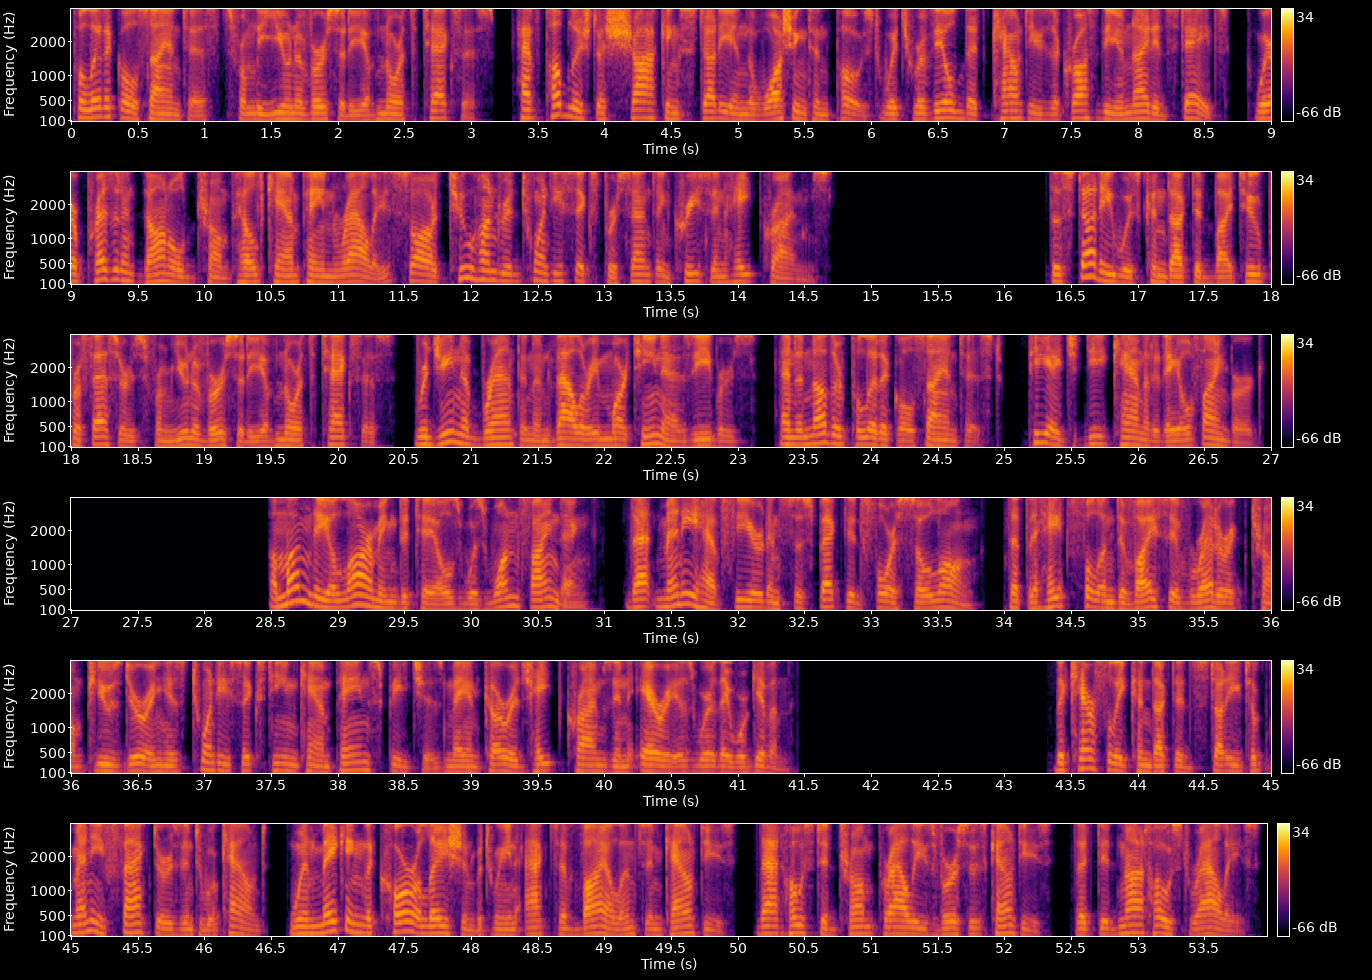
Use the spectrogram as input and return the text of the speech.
Political scientists from the University of North Texas have published a shocking study in the Washington Post which revealed that counties across the United States where President Donald Trump held campaign rallies saw a 226% increase in hate crimes. The study was conducted by two professors from University of North Texas, Regina Branton and Valerie Martinez-Ebers, and another political scientist, PhD candidate Ayal Feinberg. Among the alarming details was one finding that many have feared and suspected for so long that the hateful and divisive rhetoric Trump used during his 2016 campaign speeches may encourage hate crimes in areas where they were given. The carefully conducted study took many factors into account when making the correlation between acts of violence in counties that hosted Trump rallies versus counties that did not host rallies.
